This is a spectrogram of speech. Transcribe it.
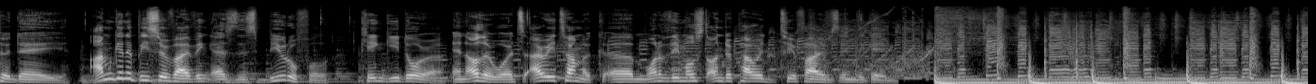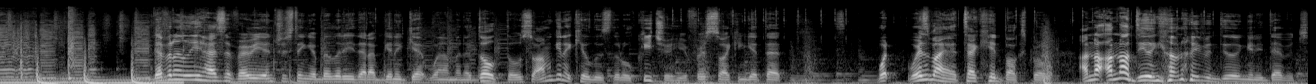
Today, I'm gonna be surviving as this beautiful King Ghidorah. In other words, Ahri'tahmuk, um, one of the most underpowered tier 5s in the game. Definitely has a very interesting ability that I'm gonna get when I'm an adult though, so I'm gonna kill this little creature here first so I can get that... What? Where's my attack hitbox, bro? I'm not I'm not dealing I'm not even dealing any damage.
